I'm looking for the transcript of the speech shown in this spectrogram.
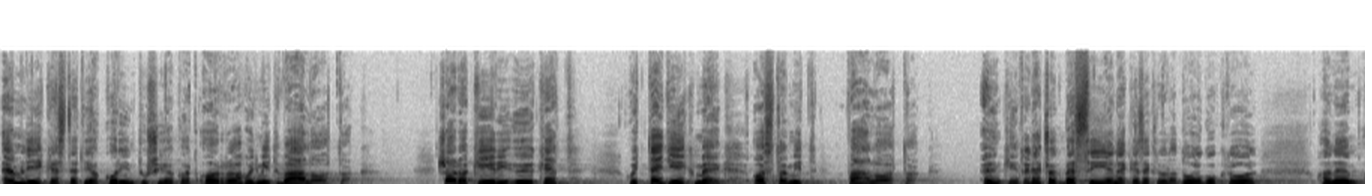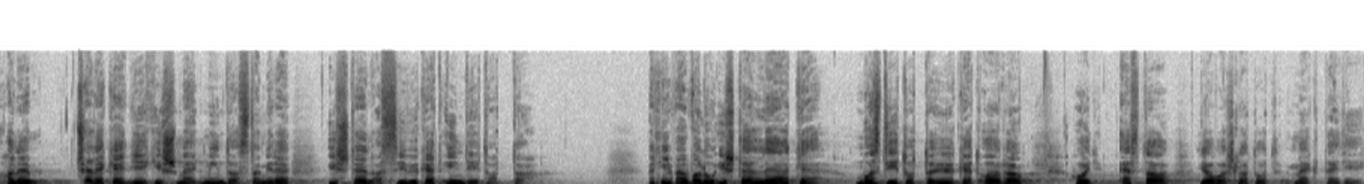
emlékezteti a korintusiakat arra, hogy mit vállaltak. És arra kéri őket, hogy tegyék meg azt, amit vállaltak önként. Hogy ne csak beszéljenek ezekről a dolgokról, hanem, hanem cselekedjék is meg mindazt, amire Isten a szívüket indította. Mert nyilvánvaló Isten lelke mozdította őket arra, hogy ezt a javaslatot megtegyék.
